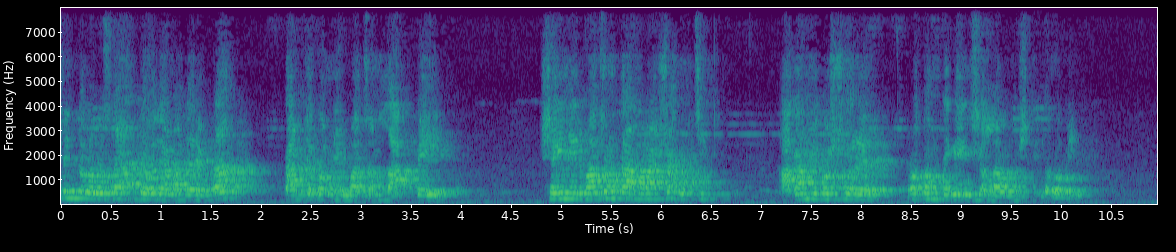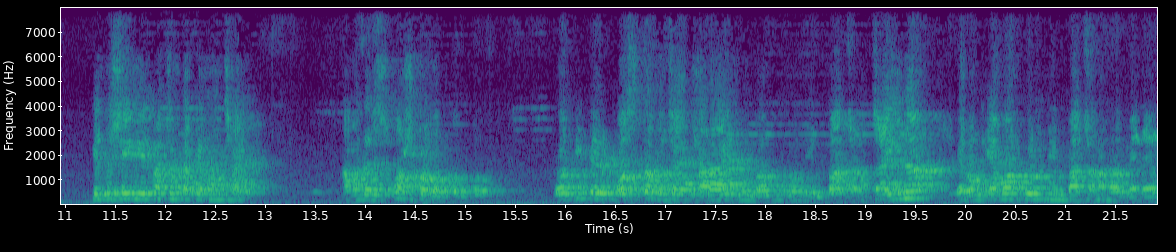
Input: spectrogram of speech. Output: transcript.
সুশৃঙ্খল অবস্থায় আনতে হলে আমাদের একটা কার্যকর নির্বাচন লাগবে। সেই নির্বাচনটা আমরা আশা করছি আগামী বছরের প্রথম থেকে ইনশাল্লাহ অনুষ্ঠিত হবে। কিন্তু সেই নির্বাচনটা কেমন চাই? আমাদের স্পষ্ট বক্তব্য। অতীতের বস্তা বোঝায় ধারায় নতুন কোন নির্বাচন চাই না এবং এমন কোন নির্বাচন আমরা মেনেও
